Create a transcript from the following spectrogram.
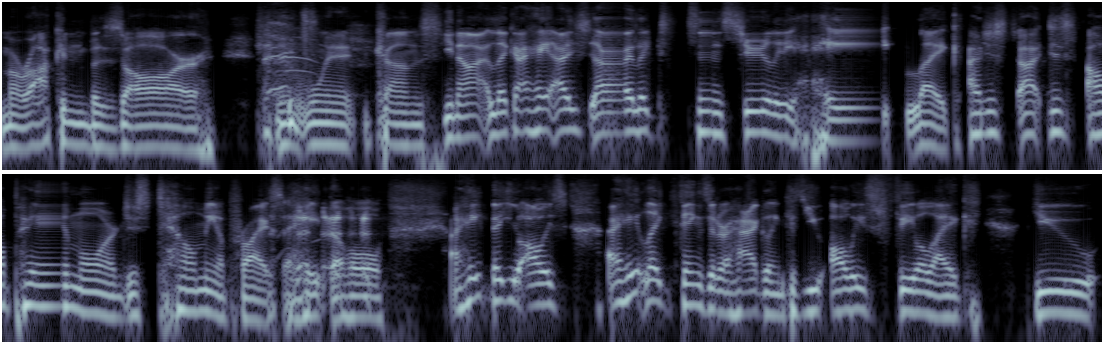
Moroccan bazaar when it comes. You know. I, like I hate. I, I like sincerely hate. Like I just. I just. I'll pay more. Just tell me a price. I hate the whole. I hate that you always. I hate like things that are haggling because you always feel like you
